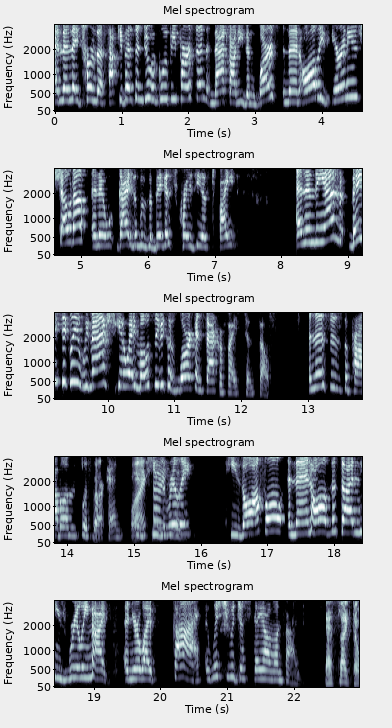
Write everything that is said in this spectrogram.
And then they turned the succubus into a gloopy person, and that got even worse. And then all these erinyes showed up, and it guys, it was the biggest, craziest fight. And in the end, basically, we managed to get away mostly because Lorcan sacrificed himself. And this is the problem with Lorcan. is he's he really he's awful, and then all of a sudden he's really nice. And you're like, God, I wish you would just stay on one side. That's like the.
